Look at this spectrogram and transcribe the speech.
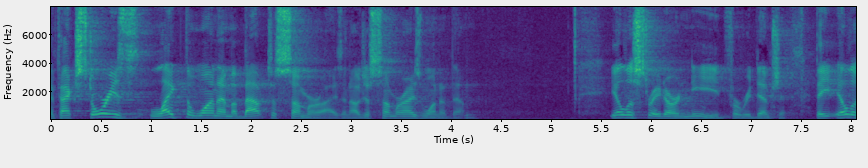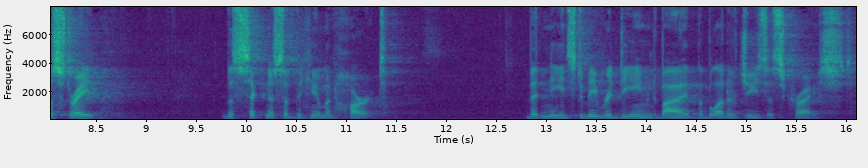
In fact, stories like the one I'm about to summarize, and I'll just summarize one of them, illustrate our need for redemption. They illustrate the sickness of the human heart that needs to be redeemed by the blood of Jesus Christ,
